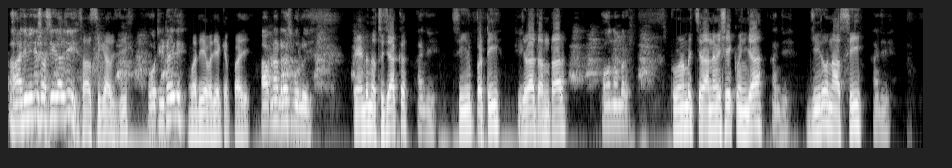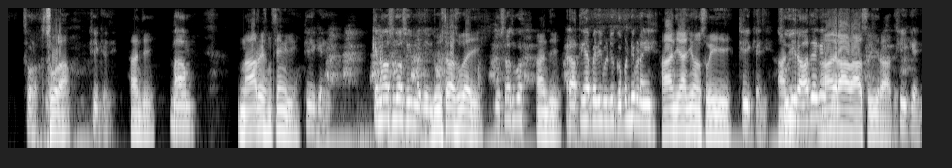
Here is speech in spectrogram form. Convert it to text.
ਹਾਂਜੀ ਵੀਰ ਜੀ ਸਤਿ ਸ਼੍ਰੀ ਅਕਾਲ ਜੀ। ਸਤਿ ਸ਼੍ਰੀ ਅਕਾਲ ਜੀ। ਹੋਰ ਠੀਕ ਠਾਕ ਜੀ? ਵਧੀਆ ਵਧੀਆ ਕਿਰਪਾ ਜੀ। ਆਪਣਾ ਐਡਰੈਸ ਬੋਲੋ ਜੀ। ਪਿੰਡ ਨੱਥੂ ਚੱਕ ਹਾਂਜੀ। ਸੀਲ ਪੱਟੀ ਜ਼ਿਲ੍ਹਾ Tarntaran phone number? Phone number 94651 ਹਾਂਜੀ। 079 ਹਾਂਜੀ। 16 16 ਠੀਕ ਹੈ ਜੀ। ਹਾਂਜੀ। ਨਾਮ? ਨਾਂ ਰੇਸ਼ਮ ਸਿੰਘ ਜੀ। ਠੀਕ ਹੈ ਜੀ। ਕਿੰਨਾ ਸੂਆ ਸੂਈ ਮੱਝ ਦੂਸਰਾ ਸੂਆ ਜੀ। ਦੂਸਰਾ ਸੂਆ? ਹਾਂਜੀ। ਰਾਤੀਆਂ ਪਹਿਲੀ ਵੀਡੀਓ ਗੱਬਣ ਦੀ ਬਣਾਈ? ਹਾਂਜੀ ਹਾਂਜੀ ਹੁਣ ਸੂਈ ਜੀ। ਠੀਕ ਹੈ ਜੀ। ਸੂਈ ਰਾਤ ਹੈ ਕਿ ਹਾਂ ਰਾਤ ਰਾਤ ਸੂਈ ਰਾਤ। ਠੀਕ ਹੈ ਜੀ।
